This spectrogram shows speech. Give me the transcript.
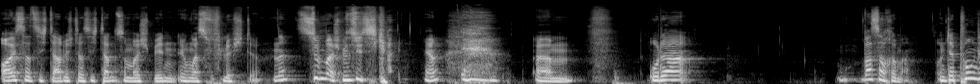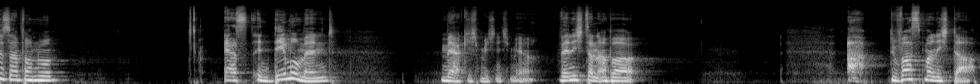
äußert sich dadurch, dass ich dann zum Beispiel in irgendwas flüchte. Ne? Zum Beispiel Süßigkeiten. Ja? ähm, oder was auch immer. Und der Punkt ist einfach nur, erst in dem Moment merke ich mich nicht mehr. Wenn ich dann aber ah, du warst mal nicht da.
